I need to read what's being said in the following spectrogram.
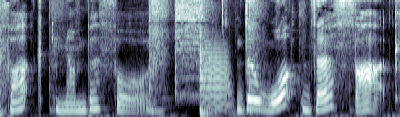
Fuck number four. The what the fuck?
